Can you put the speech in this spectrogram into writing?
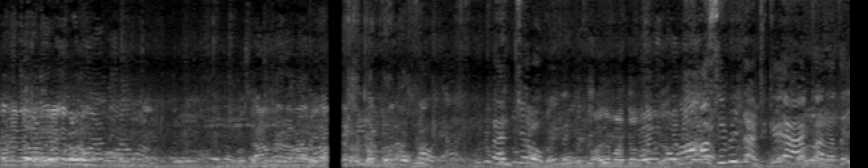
ਪੈਂਚਰ ਹੋ ਗਈ ਗੱਡੀ ਆਜਾ ਮਾਤਾ ਹਾਂ ਅਸੀਂ ਵੀ ਨੱਠ ਕੇ ਆਏ ਕਰ ਤੇ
